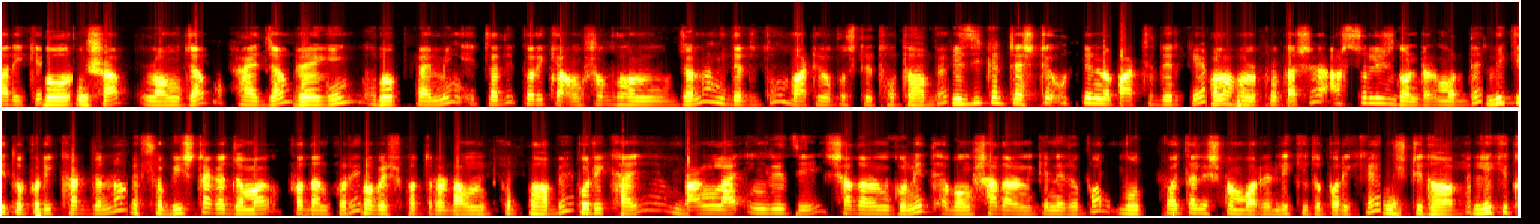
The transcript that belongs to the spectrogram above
তারিখে দৌড়, push up, long jump, high jump, রেগিং রোপ ক্লাইম্বিং ইত্যাদি পরীক্ষা অংশগ্রহণের জন্য নির্ধারিত মাঠে উপস্থিত হতে হবে। ফিজিক্যাল টেস্টে উত্তীর্ণ প্রার্থীদেরকে ফলাফল প্রকাশের আটচল্লিশ ঘণ্টার মধ্যে লিখিত পরীক্ষার জন্য একশো বিশ টাকা জমা প্রদান করে প্রবেশপত্র ডাউনলোড করতে হবে। পরীক্ষায় বাংলা, ইংরেজি, সাধারণ গণিত এবং সাধারণ জ্ঞানের উপর মোট পঁয়তাল্লিশ নম্বরের লিখিত পরীক্ষা অনুষ্ঠিত হবে। লিখিত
